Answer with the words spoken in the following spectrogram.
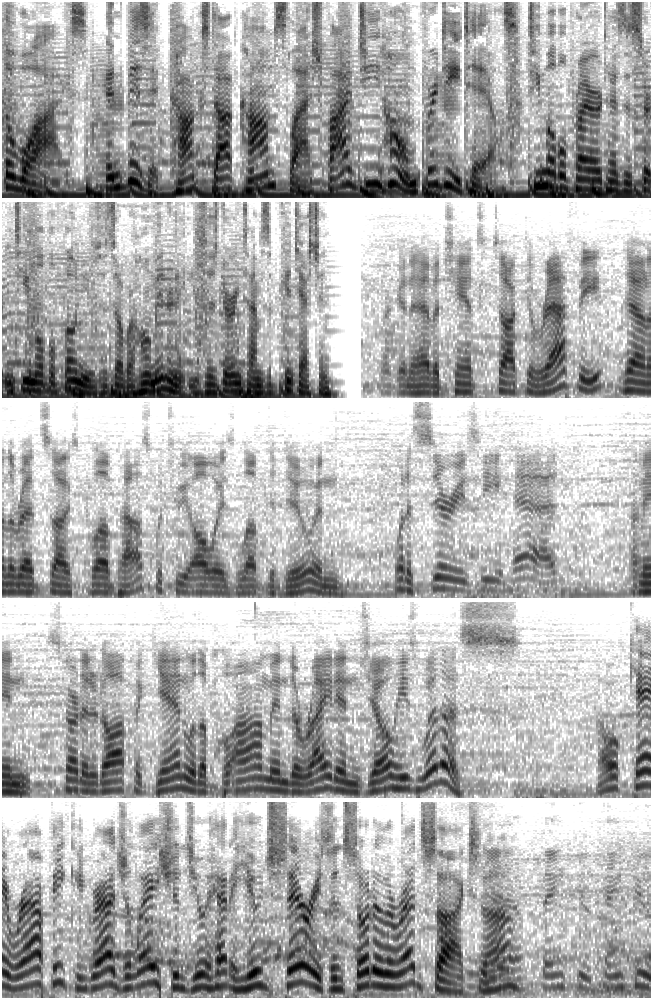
the whys and visit Cox.com slash 5G home for details. T Mobile prioritizes certain T Mobile phone users over home internet users during times of congestion. We're going to have a chance to talk to Rafi down in the Red Sox clubhouse, which we always love to do. And what a series he had. I mean, started it off again with a bomb into right, and Joe, he's with us. Okay, Rafi, congratulations. You had a huge series, and so did the Red Sox, huh? Thank you, thank you.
